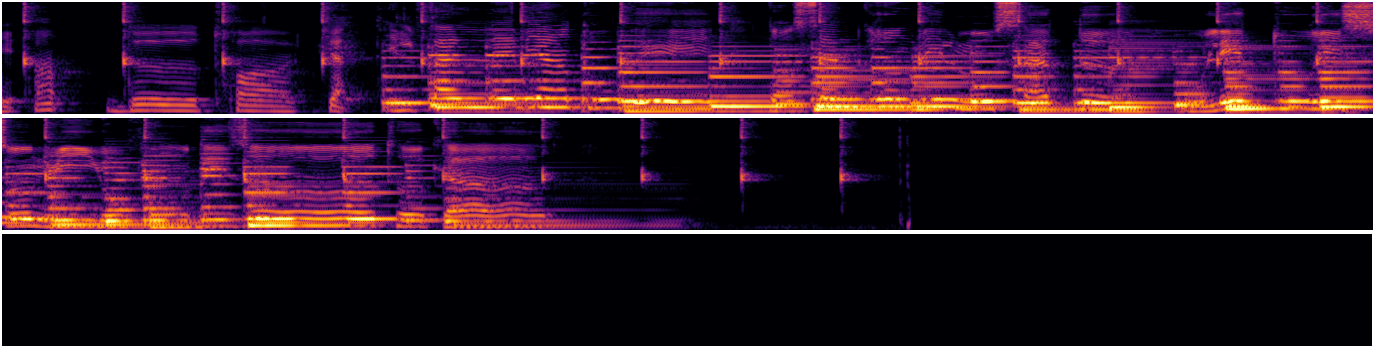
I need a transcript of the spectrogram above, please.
Et 1, 2, 3, 4. Il fallait bien trouver dans cette grande ville maussade où les touristes s'ennuient au fond des autocars.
